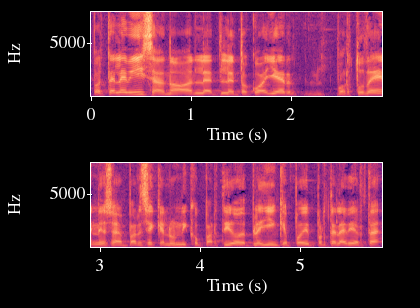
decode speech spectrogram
Por, Televisa, no. Le, tocó ayer por tu DN. O sea, me parece que el único partido de play-in que puede ir por abierta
